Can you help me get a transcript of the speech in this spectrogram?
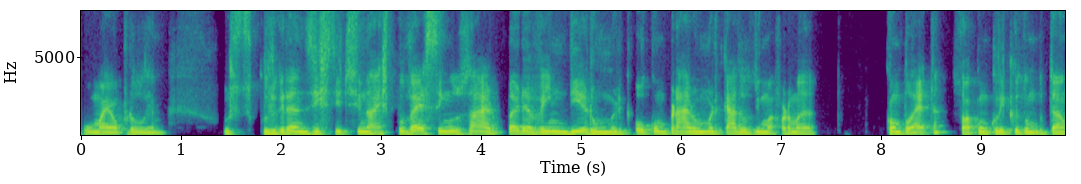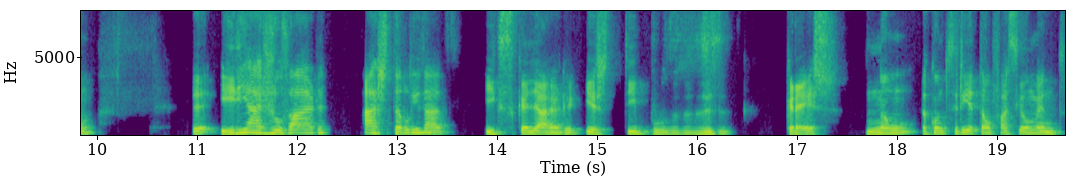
o maior problema, os, os grandes institucionais pudessem usar para vender um, ou comprar o mercado de uma forma completa, só com um clique de um botão, uh, iria ajudar à estabilidade. E que se calhar este tipo de creche não aconteceria tão facilmente.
